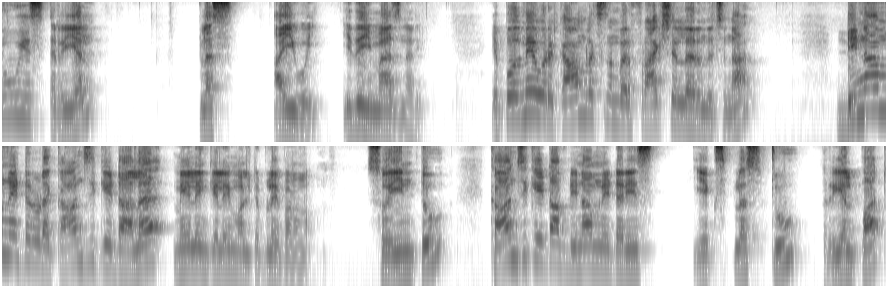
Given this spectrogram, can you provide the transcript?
two is real plus i y இது இமேஜினரி எப்போதுமே ஒரு காம்ப்ளெக்ஸ் நம்பர் ஃப்ராக்ஷனில் இருந்துச்சுன்னா டினாமினேட்டரோட காஞ்சிகேட்டால மேலையும் கீழே மல்டிப்ளை பண்ணணும். So into conjugate of denominator is x plus two real part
